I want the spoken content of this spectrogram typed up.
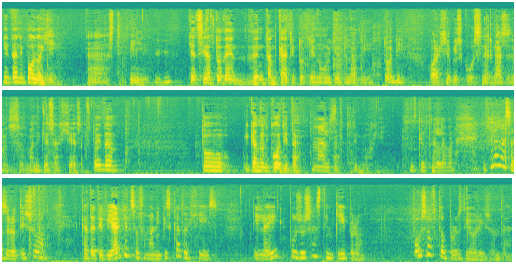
ήταν υπόλογοι ε, στην πύλη. Και έτσι αυτό δεν, δεν ήταν κάτι το καινούργιο, δηλαδή, το ότι ο Αρχιεπίσκοπος συνεργάζεται με τις Οθωμανικές Αρχές. Αυτό ήταν το, η κανονικότητα Μάλιστα. αυτή την εποχή. Κατάλαβα. Ήθελα να σας ρωτήσω Κατά τη διάρκεια της Οθωμανικής κατοχής, οι λαοί που ζούσαν στην Κύπρο, πώς αυτό προσδιορίζονταν;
